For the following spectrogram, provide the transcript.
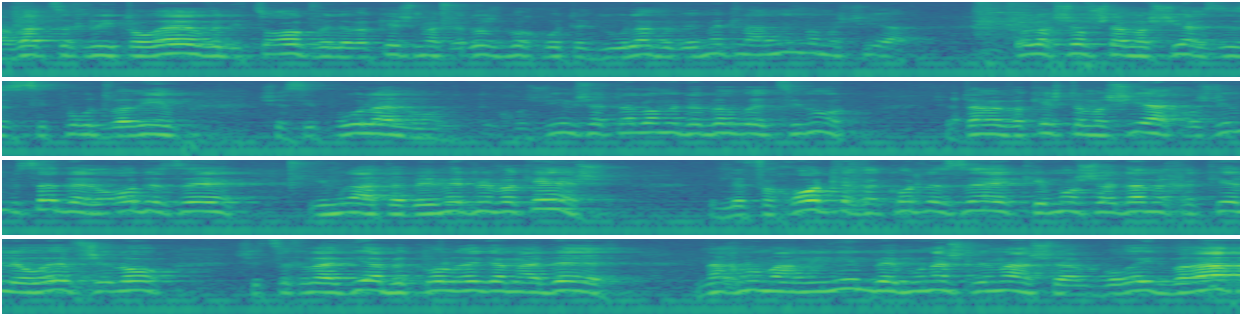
אבל צריך להתעורר ולצעוק ולבקש מהקדוש ברוך הוא את הגאולה ובאמת להאמין במשיח. לא לחשוב שהמשיח זה איזה סיפור דברים שסיפרו לנו, חושבים שאתה לא מדבר ברצינות, שאתה מבקש את המשיח, חושבים בסדר, עוד איזה אמרה, אתה באמת מבקש. לפחות לחכות לזה כמו שאדם מחכה לאוהב שלו שצריך להגיע בכל רגע מהדרך. אנחנו מאמינים באמונה שלמה שהבורא יתברך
